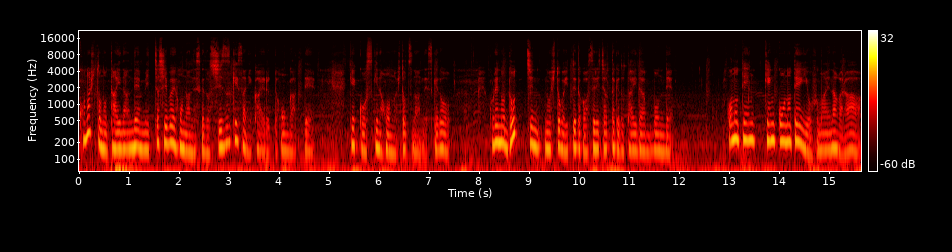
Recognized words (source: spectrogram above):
この人の対談でめっちゃ渋い本なんですけど「静けさに帰る」って本があって結構好きな本の一つなんですけどこれのどっちの人が言ってたか忘れちゃったけど対談本で。この健康の定義を踏まえながら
